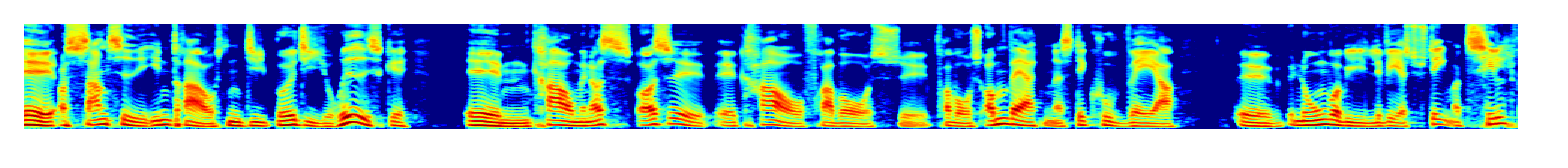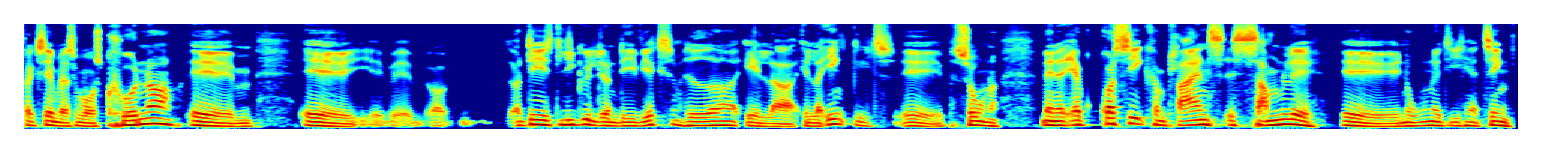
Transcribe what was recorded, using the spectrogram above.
øh, og samtidig inddrage sådan de, både de juridiske øh, krav, men også, også øh, krav fra vores, øh, fra vores omverden. Altså det kunne være øh, øh, nogen, hvor vi leverer systemer til, for eksempel altså vores kunder, øhm, øh, øh, og det er ligegyldigt, om det er virksomheder eller, eller enkelt øh, personer. Men jeg kunne godt se compliance øh, samle øh, nogle af de her ting.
